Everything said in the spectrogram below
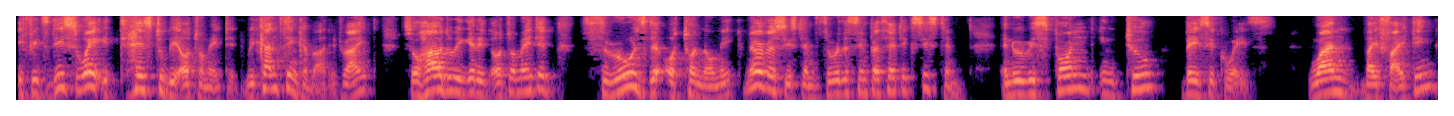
if it's this way, it has to be automated. We can't think about it, right? So how do we get it automated? Through the autonomic nervous system, through the sympathetic system. And we respond in two basic ways. One, by fighting.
